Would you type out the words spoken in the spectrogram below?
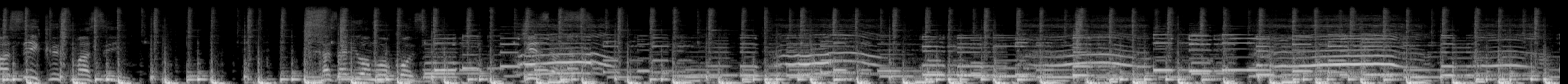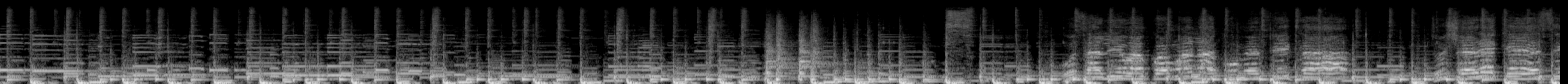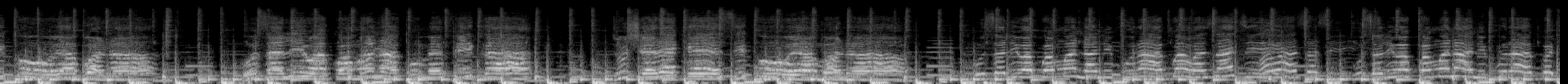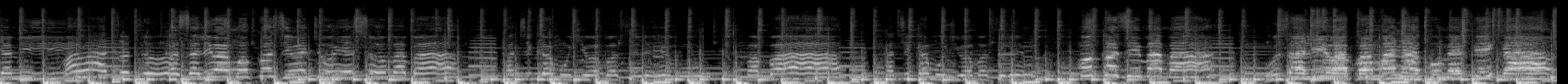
Krismasi, Krismasi, kazaliwa Mwokozi Jesus. Bwana. Kuzaliwa kwa mwana kumefika, tusherekee siku ya mwana. Kuzaliwa kwa mwana ni furaha kwa wazazi, kuzaliwa kwa mwana ni furaha kwa jamii, kazaliwa mwokozi wetu Yesu Baba. Katika muji wa Bethlehemu. Baba katika muji wa Bethlehemu. Mwokozi Baba kuzaliwa kwa mwana kumefika,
